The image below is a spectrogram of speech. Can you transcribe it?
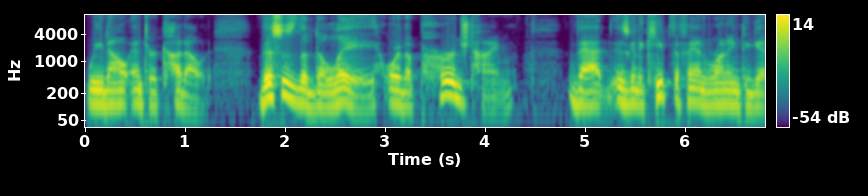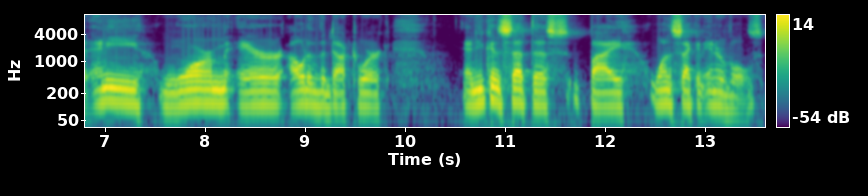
we now enter cutout. This is the delay or the purge time that is going to keep the fan running to get any warm air out of the ductwork. And you can set this by one second intervals.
